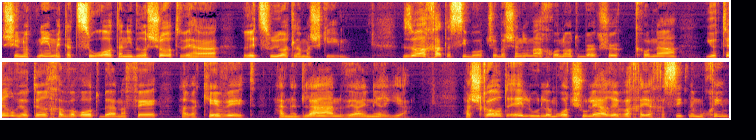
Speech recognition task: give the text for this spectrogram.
שנותנים את התשואות הנדרשות והרצויות למשקיעים. זו אחת הסיבות שבשנים האחרונות ברקשר קונה יותר ויותר חברות בענפי הרכבת, הנדל"ן והאנרגיה. השקעות אלו, למרות שולי הרווח היחסית נמוכים,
